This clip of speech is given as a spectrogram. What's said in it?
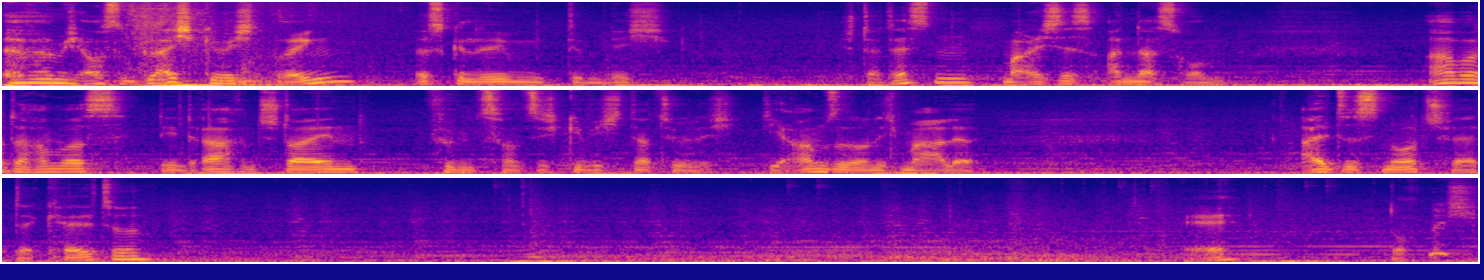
Er will mich aus dem Gleichgewicht bringen. Es gelingt ihm nicht. Stattdessen mache ich es andersrum. Aber da haben wir es. Den Drachenstein. 25 Gewicht natürlich. Die haben sie noch nicht mal alle. Altes Nordschwert der Kälte. Hä? Doch nicht?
